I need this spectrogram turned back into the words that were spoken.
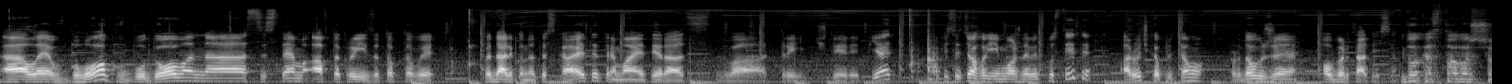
Але в блок вбудована система автокруїза. Тобто ви педальку натискаєте, тримаєте раз, два, три, чотири, п'ять. Після цього її можна відпустити, а ручка при цьому продовжує обертатися. Доказ того, що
